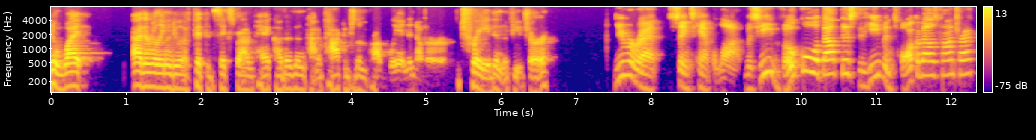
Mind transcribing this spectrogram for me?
know, what are they really going to do a fifth and sixth round pick other than kind of package them probably in another trade in the future? You were at Saints camp a lot. Was he vocal about this? Did he even talk about his contract?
